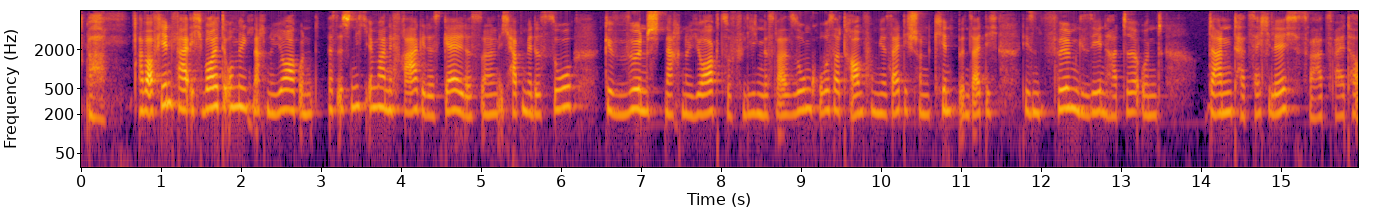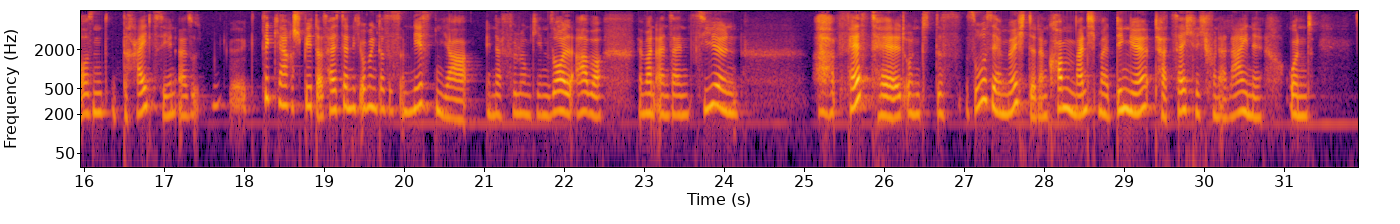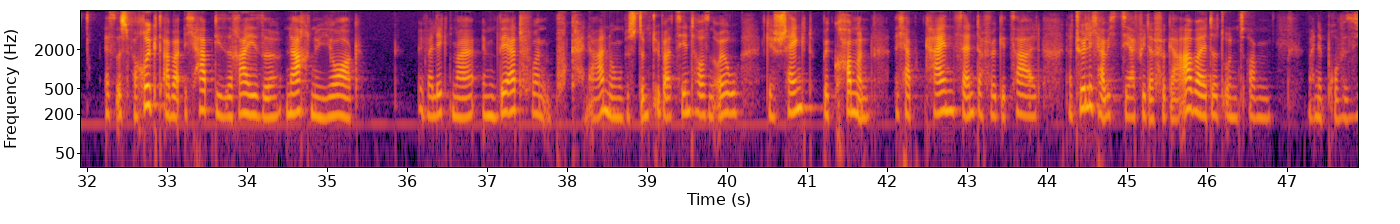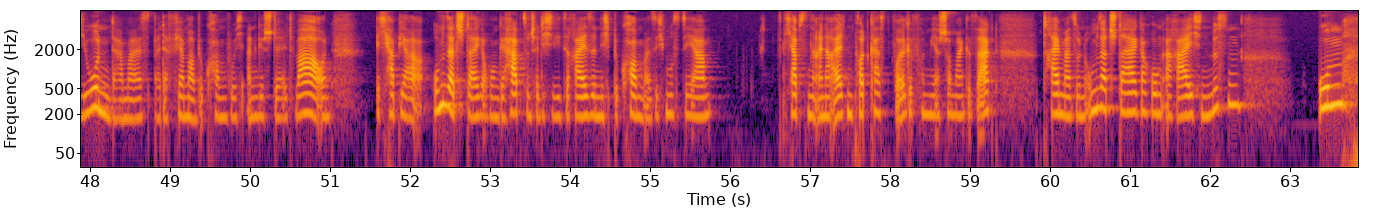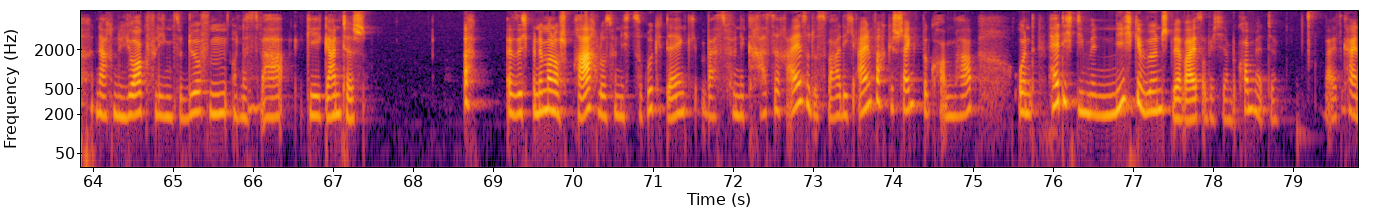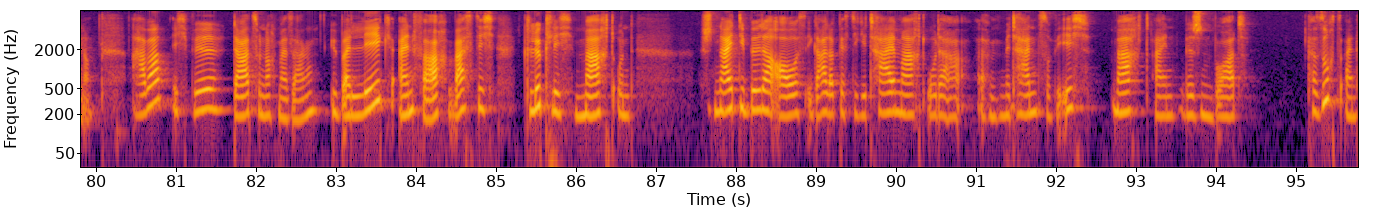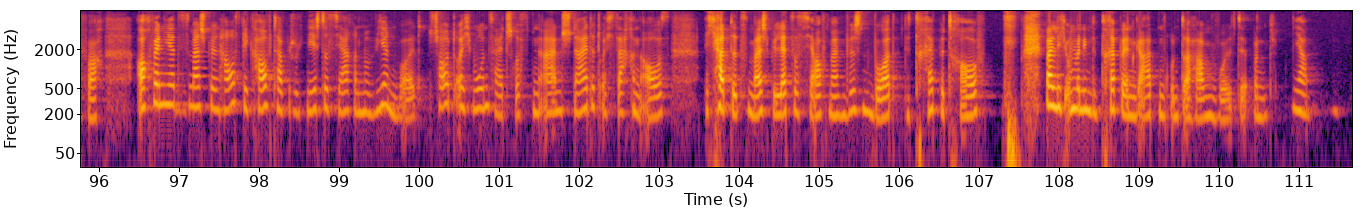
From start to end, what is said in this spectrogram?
Oh, aber auf jeden Fall, ich wollte unbedingt nach New York und es ist nicht immer eine Frage des Geldes, sondern ich habe mir das so gewünscht, nach New York zu fliegen. Das war so ein großer Traum von mir, seit ich schon ein Kind bin, seit ich diesen Film gesehen hatte und dann tatsächlich, es war 2013, also äh, zig Jahre später. Das heißt ja nicht unbedingt, dass es im nächsten Jahr in Erfüllung gehen soll, aber wenn man an seinen Zielen ah, festhält und das so sehr möchte, dann kommen manchmal Dinge tatsächlich von alleine. Und es ist verrückt, aber ich habe diese Reise nach New York überlegt mal, im Wert von, boah, keine Ahnung, bestimmt über 10.000 Euro geschenkt bekommen. Ich habe keinen Cent dafür gezahlt. Natürlich habe ich sehr viel dafür gearbeitet und ähm, meine Provisionen damals bei der Firma bekommen, wo ich angestellt war. Und ich habe ja Umsatzsteigerung gehabt, sonst hätte ich diese Reise nicht bekommen. Also ich musste ja, ich habe es in einer alten Podcast-Folge von mir schon mal gesagt, dreimal so eine Umsatzsteigerung erreichen müssen um nach New York fliegen zu dürfen. Und es war gigantisch. Also ich bin immer noch sprachlos, wenn ich zurückdenke, was für eine krasse Reise das war, die ich einfach geschenkt bekommen habe. Und hätte ich die mir nicht gewünscht, wer weiß, ob ich die dann bekommen hätte. Weiß keiner. Aber ich will dazu nochmal sagen, überleg einfach, was dich glücklich macht und schneid die Bilder aus, egal ob ihr es digital macht oder äh, mit Hand, so wie ich macht ein Vision Board. Versucht es einfach. Auch wenn ihr jetzt zum Beispiel ein Haus gekauft habt und nächstes Jahr renovieren wollt, schaut euch Wohnzeitschriften an, schneidet euch Sachen aus. Ich hatte zum Beispiel letztes Jahr auf meinem Vision Board eine Treppe drauf, weil ich unbedingt eine Treppe in den Garten runter haben wollte. Und ja,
